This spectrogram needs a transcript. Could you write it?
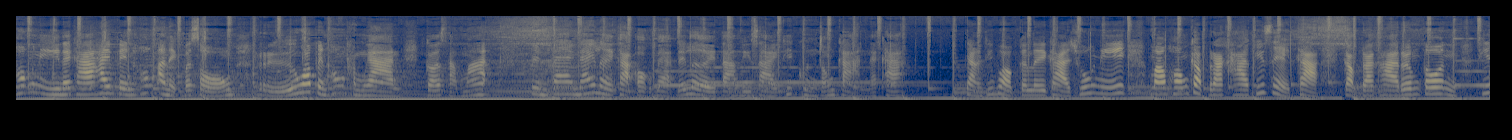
ห้องนี้นะคะ ให้เป็นห้องอเนกประสงค์ หรือว่าเป็นห้องทำงาน ก็สามารถเปลี่ยนแปลงได้เลยค่ะ ออกแบบได้เลยตามดีไซน์ที่คุณต้องการนะคะ อย่างที่บอกกันเลยค่ะ ช่วงนี้มาพร้อมกับราคาพิเศษค่ะ กับราคาเริ่มต้นที่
